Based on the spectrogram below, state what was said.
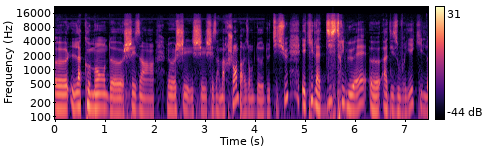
euh, la commande chez un, chez, un marchand, par exemple, de, de tissu, et qui la distribuait à des ouvriers qu'il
